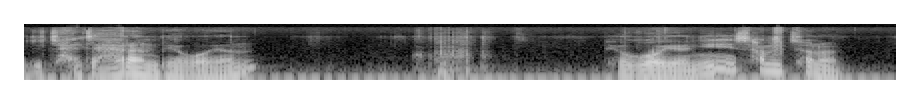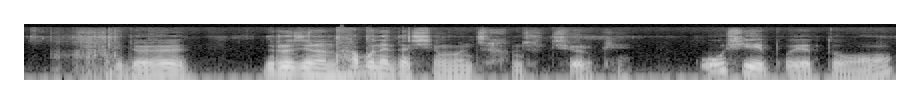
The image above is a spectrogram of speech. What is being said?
아주 잘 자란 벽어연. 벽어연이 3,000원. 이를 늘어지는 화분에다 심으면 참 좋죠. 이렇게. 꽃이 예뻐요 또.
